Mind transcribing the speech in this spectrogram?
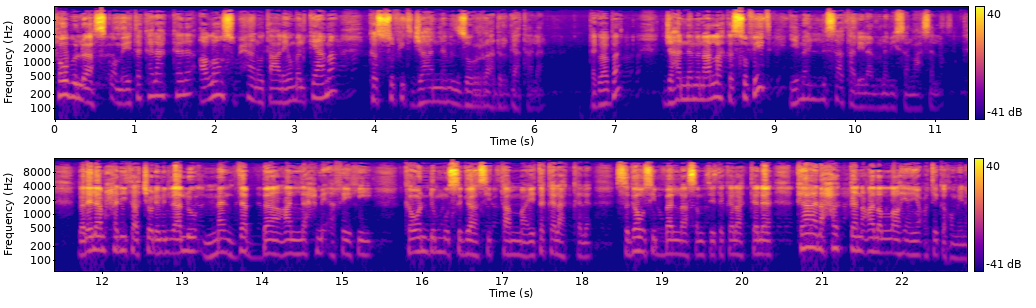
ተው ብሎ ያስቆመ የተከላከለ አላሁ ስብሓን ወተላ የውም አልቅያማ ከእሱ ፊት ጀሃነምን ዞር አድርጋታላል ተግባባ ጀሃነምን አላህ ከእሱ ፊት ይመልሳታል ይላሉ ነቢይ ስ ሰለም በሌላም ሐዲታቸው ላይ ምን ይላሉ መን ዘበ አን ለሕሚ አኺህ ከወንድሙ ስጋ ሲታማ የተከላከለ ስጋው ሲበላ ሰምቶ የተከላከለ ካነ ሐቀን አላ ላህ አን ዩዕቲቀሁ ሚን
